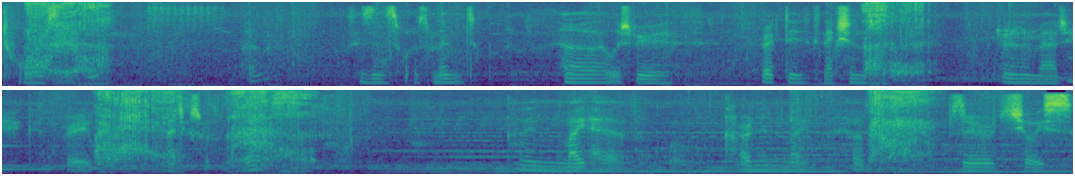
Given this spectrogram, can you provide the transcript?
towards it. Uh, since this was meant, uh, elder spirit erected connections with magic. Well. Magic source of might have Carnan might have observed choice.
